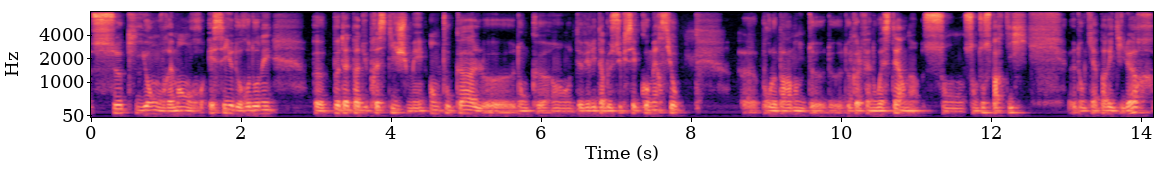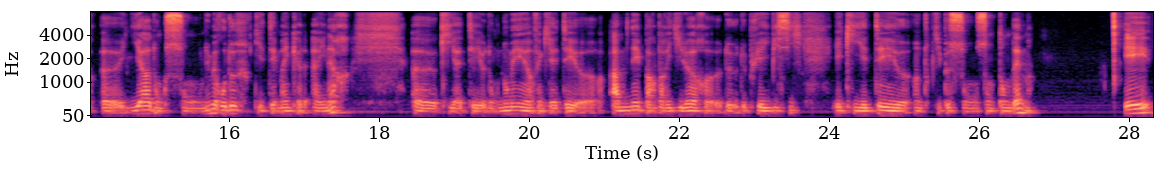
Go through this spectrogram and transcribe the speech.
ceux qui ont vraiment essayé de redonner peut-être pas du prestige, mais en tout cas le, donc, des véritables succès commerciaux pour le Paramount de, de, Golf and Western sont, sont tous partis. donc il y a Barry Diller, il y a donc son numéro 2 qui était Michael Heiner, qui a été donc nommé, enfin qui a été amené par Barry Diller depuis ABC et qui était un tout petit peu son, son tandem. Et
